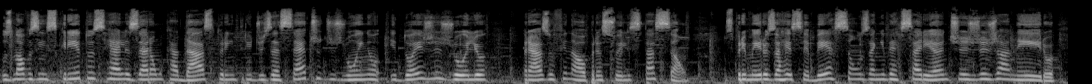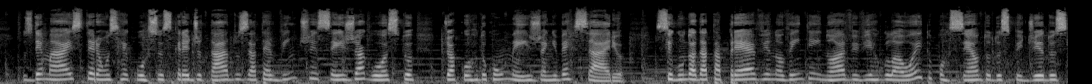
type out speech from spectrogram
Os novos inscritos realizaram um cadastro entre 17 de junho e 2 de julho prazo final para solicitação. Os primeiros a receber são os aniversariantes de janeiro. Os demais terão os recursos creditados até 26 de agosto, de acordo com o mês de aniversário. Segundo a DataPrev, 99,8% dos pedidos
